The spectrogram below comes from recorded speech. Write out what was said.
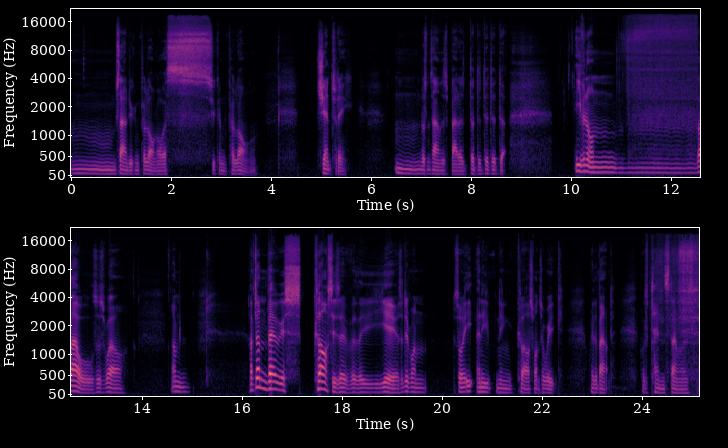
mm sound you can prolong or a s you can prolong gently. Mm doesn't sound as bad as da da da da da even on vowels as well. I'm, I've done various classes over the years. I did one sort of an evening class once a week with about sort of ten stammers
